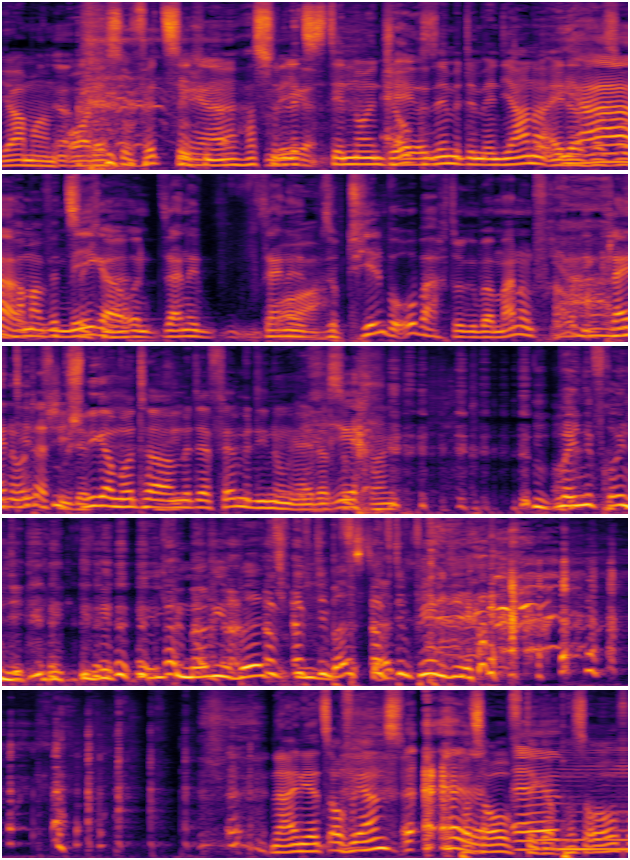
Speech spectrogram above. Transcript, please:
Ja, Mann. Ja. Oh, der ist so witzig, Ja, ne? Hast du mega. letztens den neuen Joke Ey, und- gesehen mit dem Indianer? Ey, das war so hammerwitzig. mega. Ne? Und seine, seine subtilen Beobachtungen über Mann und Frau, Ja, die kleinen mit Unterschiede. Schwiegermutter mit der Fernbedienung, ey, das ist so Ja. krank. Meine Freunde. Ich bin Mario Barth, ich bin Bastard. Auf dem Fernseher. Nein, jetzt auf Ernst? Pass auf, Digga, pass Ähm. auf.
